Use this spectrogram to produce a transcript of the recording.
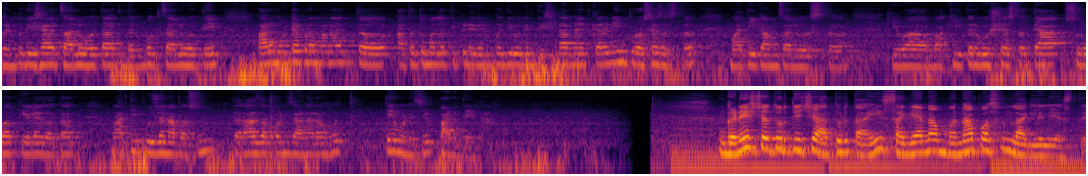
गणपती शाळा चालू होतात लगबग चालू होते. फार मोठ्या प्रमाणात आता तुम्हाला तिकडे गणपती वगैरे दिसणार नाहीत कारण इन प्रोसेस असतं. माती काम चालू असतं किंवा बाकी इतर गोष्टी असतात त्या सुरुवात केल्या जातात मातीपूजनापासून तर आज आपण जाणार आहोत ते म्हणजे पाडदेला. गणेश चतुर्थीची आतुरता ही सगळ्यांना मनापासून लागलेली असते.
